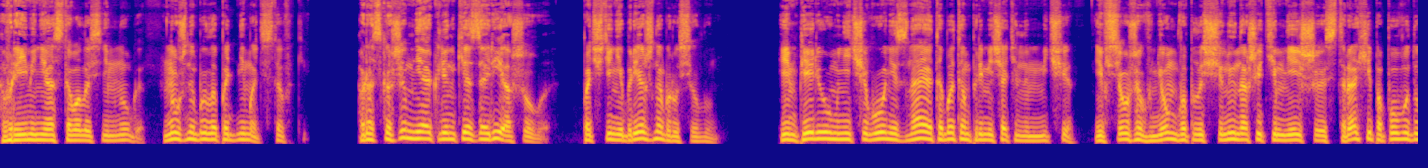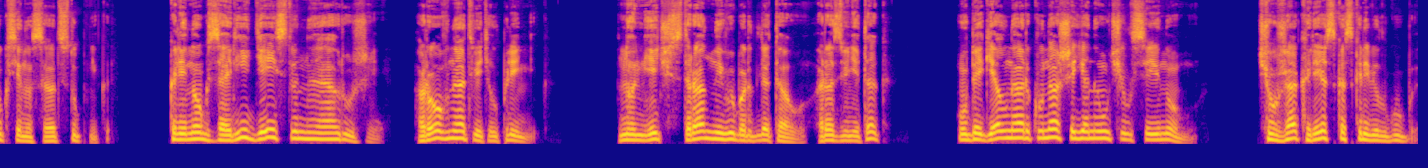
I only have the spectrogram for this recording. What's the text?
Времени оставалось немного, нужно было поднимать ставки. «Расскажи мне о клинке Зари Ашова», — почти небрежно бросил он. Империум ничего не знает об этом примечательном мече, и все же в нем воплощены наши темнейшие страхи по поводу ксеноса-отступника. «Клинок Зари — действенное оружие», — ровно ответил пленник. «Но меч — странный выбор для Тау, разве не так?» У Бегелна Аркунаши я научился иному. Чужак резко скривил губы.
